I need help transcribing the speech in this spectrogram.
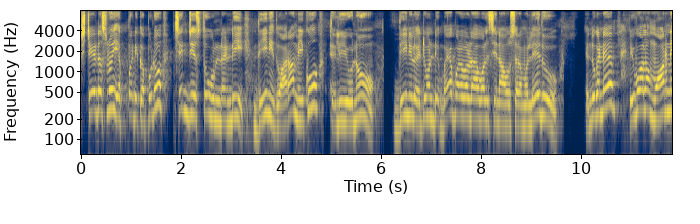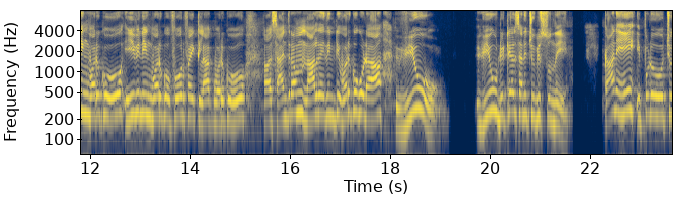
స్టేటస్ను ఎప్పటికప్పుడు చెక్ చేస్తూ ఉండండి. దీని ద్వారా మీకు తెలియను. దీనిలో ఎటువంటి భయపడవలసిన అవసరము లేదు. ఎందుకంటే ఇవాళ మార్నింగ్ వరకు ఈవినింగ్ వరకు ఫోర్ ఫైవ్ క్లాక్ వరకు సాయంత్రం నాలుగైదింటి వరకు కూడా వ్యూ వ్యూ డీటెయిల్స్ అని చూపిస్తుంది. కానీ ఇప్పుడు చూ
